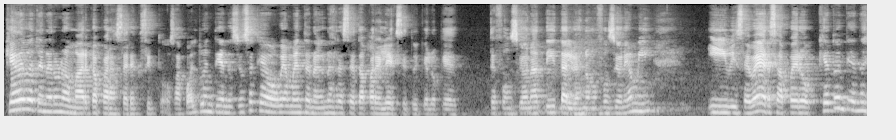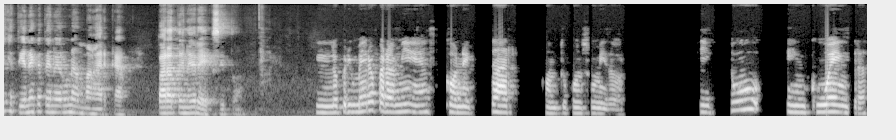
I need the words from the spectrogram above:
¿Qué debe tener una marca para ser exitosa? ¿Cuál tú entiendes? Yo sé que obviamente no hay una receta para el éxito y que lo que te funciona a ti tal vez no me funcione a mí y viceversa, pero ¿qué tú entiendes que tiene que tener una marca para tener éxito? Lo primero para mí es conectar con tu consumidor. Si tú encuentras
